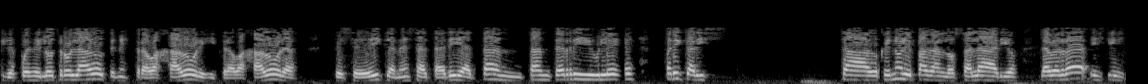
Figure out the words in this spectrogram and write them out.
y después del otro lado tenés trabajadores y trabajadoras que se dedican a esa tarea tan tan terrible, precarizados, que no le pagan los salarios. La verdad es que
